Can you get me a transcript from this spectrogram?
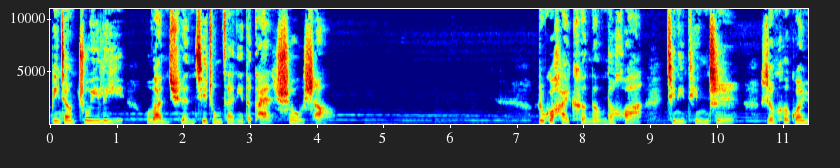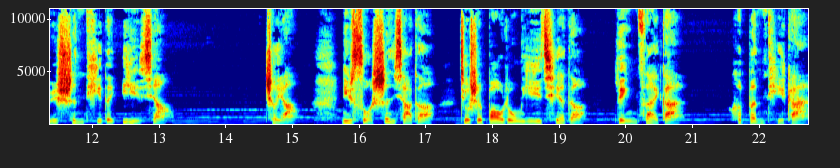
并将注意力完全集中在你的感受上。如果还可能的话，请你停止。任何关于身体的意象，这样，你所剩下的就是包容一切的临在感和本体感。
